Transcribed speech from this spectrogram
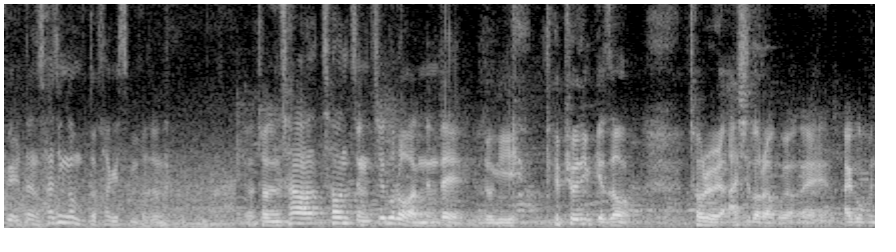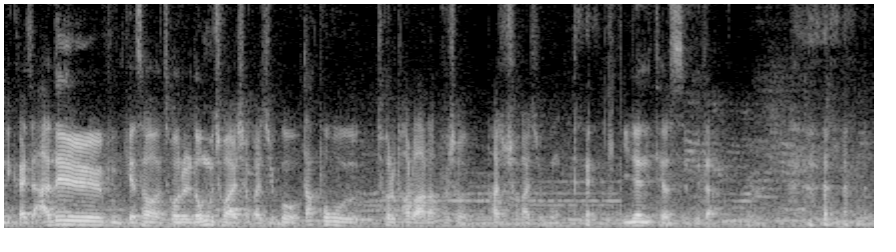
그 일단 사진관부터 가겠습니다 저는. 저는 사, 사원증 찍으러 왔는데 여기 대표님께서 저를 아시더라고요. 네, 알고 보니까 이제 아들분께서 저를 너무 좋아하셔가지고 딱 보고 저를 바로 알아보셔 봐주셔가지고 인연이 되었습니다.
